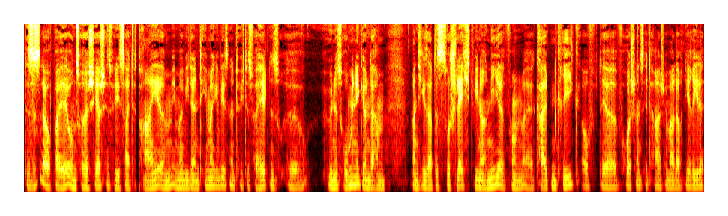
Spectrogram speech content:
Das ist auch bei unserer Recherche für die Seite 3 ähm, immer wieder ein Thema gewesen, natürlich das Verhältnis äh, Hönes Rummenigge und da haben manche gesagt, das ist so schlecht wie noch nie. Vom äh, Kalten Krieg auf der Vorstandsetage war da auch die Rede.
